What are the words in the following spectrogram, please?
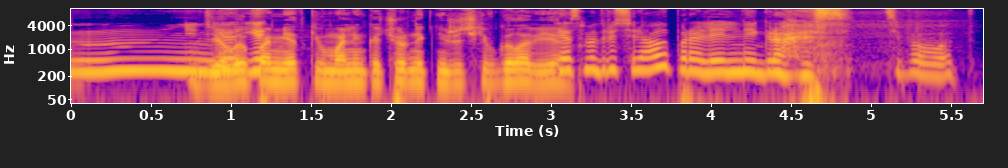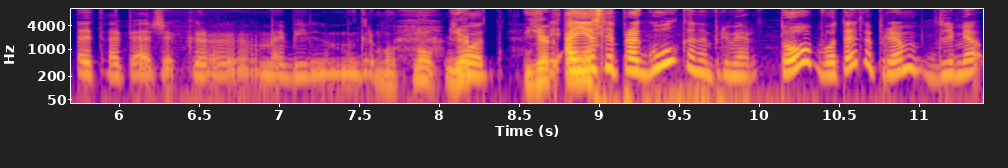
Не, Делаю я, пометки в маленькой черной книжечке в голове. Я смотрю сериалы, параллельно играюсь. типа вот, это опять же к э, мобильным играм. Вот, ну, я, вот. Я а тому, если прогулка, например, то вот это прям для меня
